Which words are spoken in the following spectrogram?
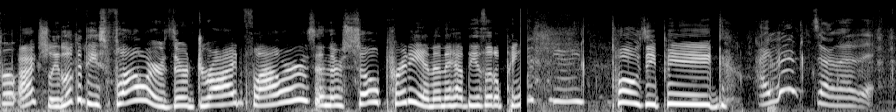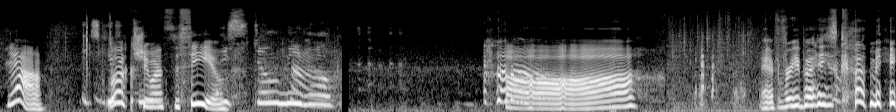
here. Actually, look at these flowers. They're dried flowers and they're so pretty and then they have these little pink posy pig. I want some of it. Yeah. Excuse Look, she wants to see I you. still need help. Aww. Everybody's coming.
